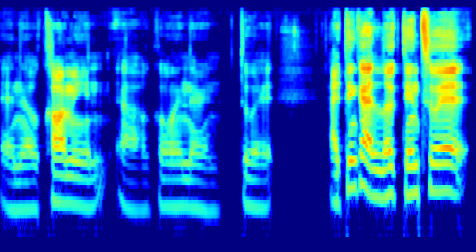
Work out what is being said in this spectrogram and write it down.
and they'll call me and I'll go in there and do it. I think I looked into it,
